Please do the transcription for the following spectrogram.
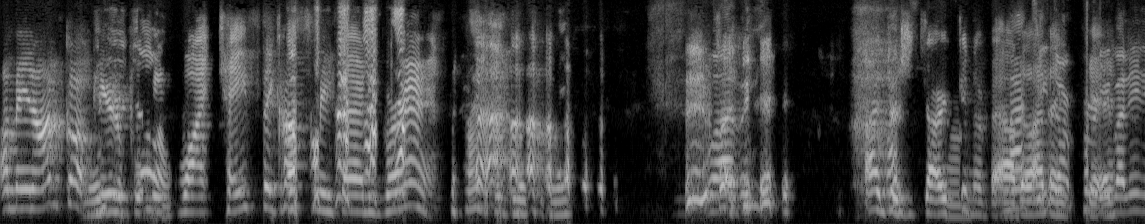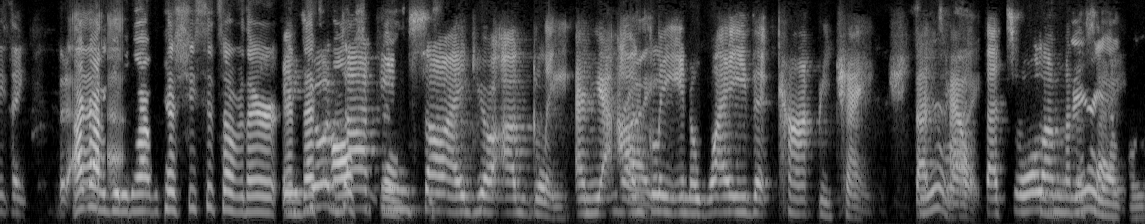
I mean, I've got There beautiful go. big white teeth. They cost me thirty grand. Well, I'm just joking about it. My I teeth don't aren't pretty care. about anything. But I gotta get it out because she sits over there and If that's you're all dark inside, you're ugly, and you're Right. ugly in a way that can't be changed. That's is. how. Right. That's all I'm going to Very say. ugly.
